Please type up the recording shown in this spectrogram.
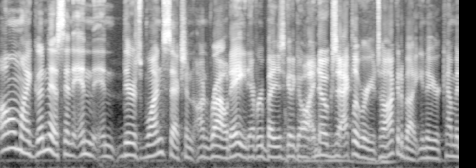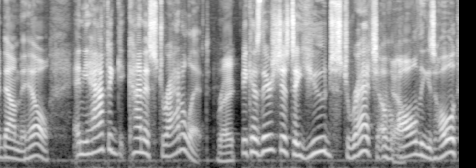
Oh my goodness. And, and and there's one section on Route 8. Everybody's going to go, I know exactly where you're talking about. You know, you're coming down the hill and you have to get, kind of straddle it. Right. Because there's just a huge stretch of yeah. all these holes.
